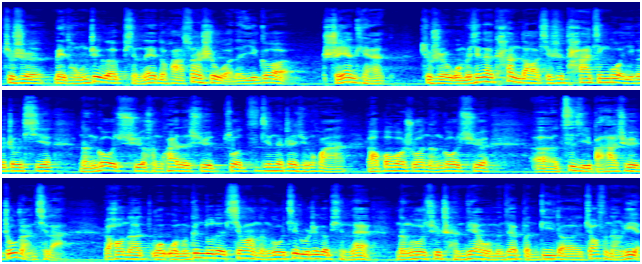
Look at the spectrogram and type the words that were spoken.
就是美瞳这个品类的话，算是我的一个实验田。就是我们现在看到，其实它经过一个周期，能够去很快的去做资金的正循环，然后包括说能够去，呃，自己把它去周转起来。然后呢，我我们更多的希望能够借助这个品类，能够去沉淀我们在本地的交付能力。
